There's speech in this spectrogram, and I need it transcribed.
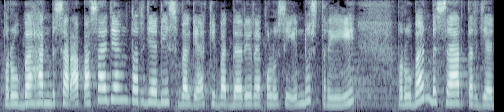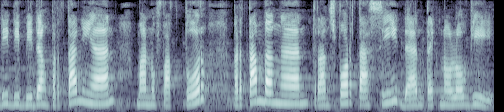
Perubahan besar apa saja yang terjadi sebagai akibat dari revolusi industri? Perubahan besar terjadi di bidang pertanian, manufaktur, pertambangan, transportasi, dan teknologi.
